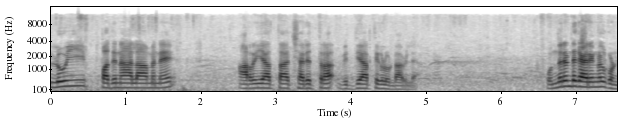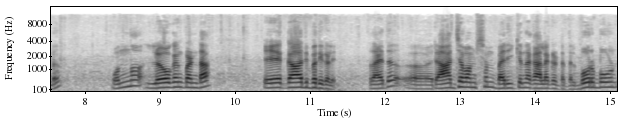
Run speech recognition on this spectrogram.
ലൂയി പതിനാലാമനെ അറിയാത്ത ചരിത്ര വിദ്യാർത്ഥികളുണ്ടാവില്ല. ഒന്ന് രണ്ട് കാര്യങ്ങൾ കൊണ്ട് ഒന്ന് ലോകം കണ്ട ഏകാധിപതികളിൽ അതായത് രാജവംശം ഭരിക്കുന്ന കാലഘട്ടത്തിൽ ബൂർബൂൺ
